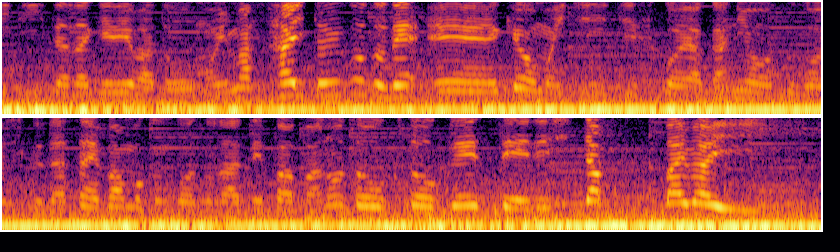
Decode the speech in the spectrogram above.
聞いていただければと思います。はいということで、え今日も一日健やかにお過ごしください。バモくん子育てパパのトークトークエッセイでした。バイバイ。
